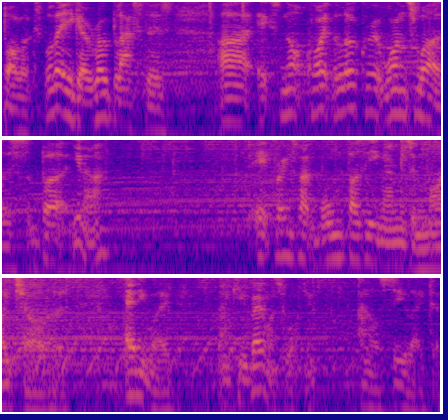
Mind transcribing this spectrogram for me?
Bollocks. Well, there you go, Road Blasters. Uh, it's not quite the look it once was, but, you know, it brings back warm, fuzzy memories of my childhood. Anyway, thank you very much for watching, and I'll see you later.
